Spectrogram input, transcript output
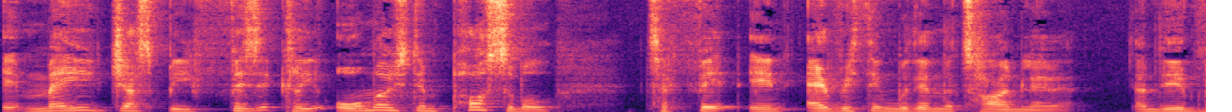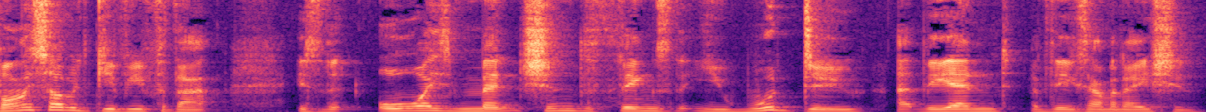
it may just be physically almost impossible to fit in everything within the time limit. And the advice I would give you for that is that always mention the things that you would do at the end of the examination.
